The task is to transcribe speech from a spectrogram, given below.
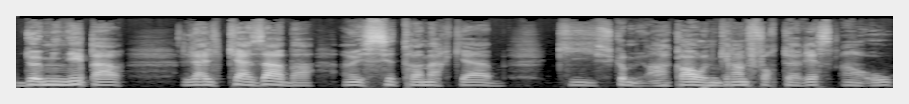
dominée par l'Alcazaba, un site remarquable qui, c'est encore une grande forteresse en haut,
